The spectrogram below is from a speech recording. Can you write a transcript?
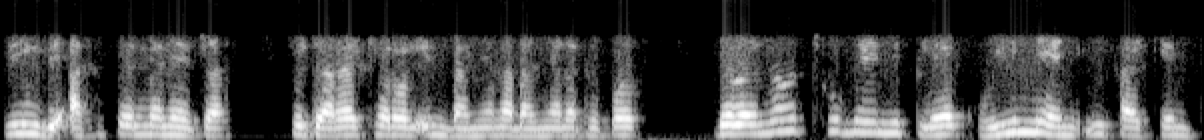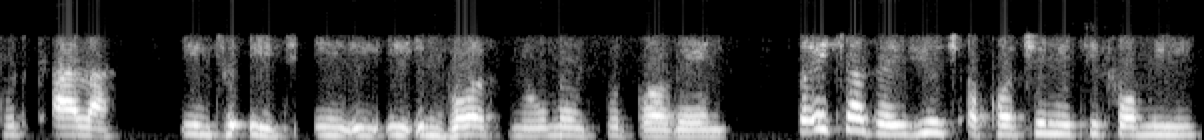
being the assistant manager to director role in Banyana Banyana because there were not too many black women, if I can put color into it, in, in, involved in women's football then. So it was a huge opportunity for me,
